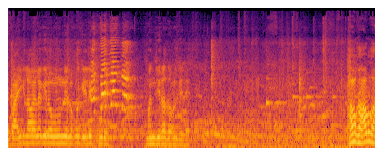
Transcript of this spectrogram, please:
मी बाईक लावायला गेलो म्हणून हे लोक गेले पुढे. मंदिराजवळ गेले. हा बघा हा बघा.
